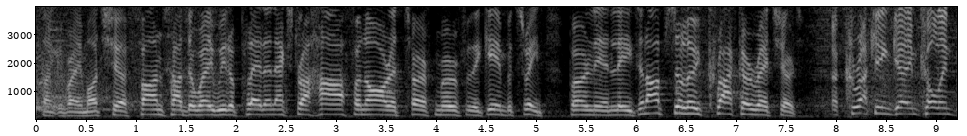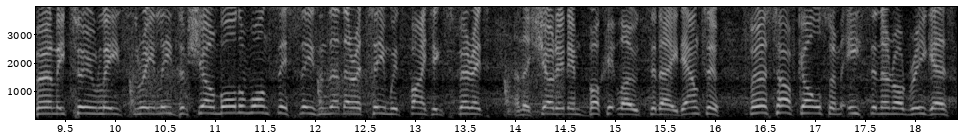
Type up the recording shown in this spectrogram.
Thank you very much. Uh, fans had their way. We'd have played an extra half an hour at Turf Moor for the game between Burnley and Leeds. An absolute cracker, Richard. A cracking game, Colin. Burnley 2, Leeds 3. Leeds have shown more than once this season that they're a team with fighting spirit, and they showed it in bucket loads today. Down to first half goals from Easton and Rodriguez,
